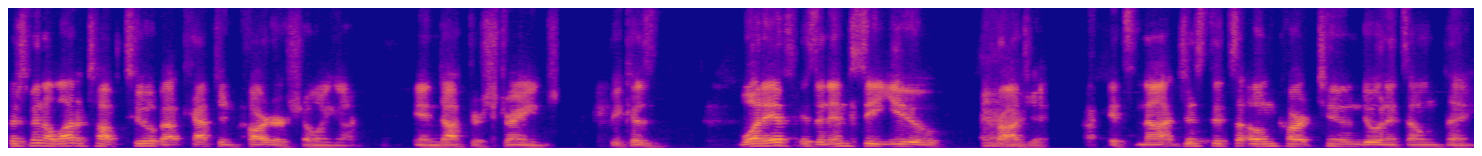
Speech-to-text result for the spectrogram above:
There's been a lot of talk too about Captain Carter showing up in Doctor Strange because what if is an MCU project? It's not just its own cartoon doing its own thing.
